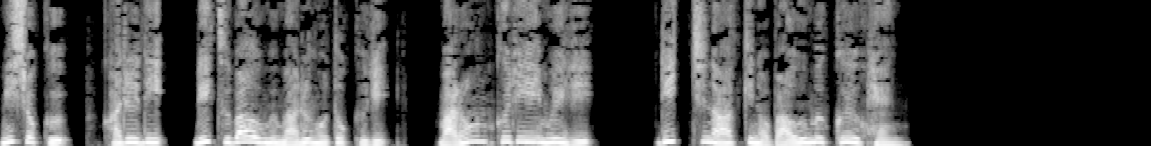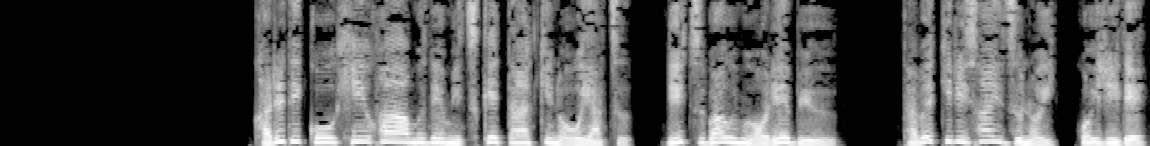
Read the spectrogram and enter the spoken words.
未食、カルディ、リツバウム丸ごと栗、マロンクリーム入り、リッチな秋のバウムクーヘン。カルディコーヒーファームで見つけた秋のおやつ、リツバウムをレビュー。食べきりサイズの1個入りで、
